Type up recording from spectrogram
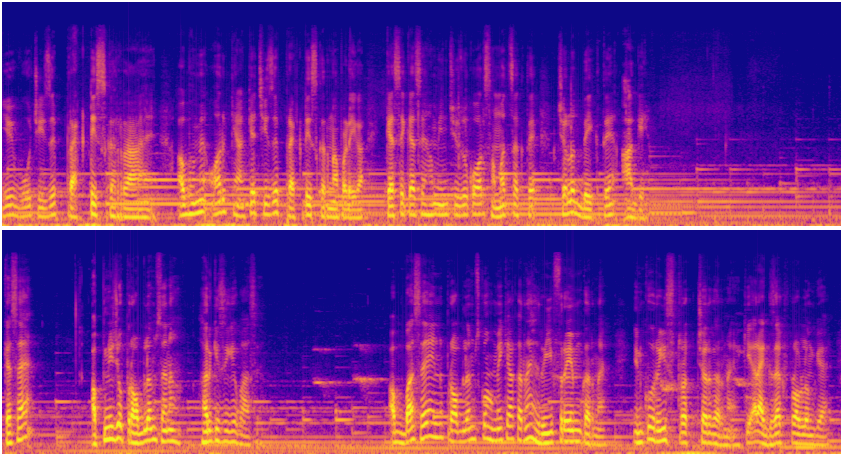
ये वो चीज़ें प्रैक्टिस कर रहा है। अब हमें और क्या क्या चीज़ें प्रैक्टिस करना पड़ेगा? कैसे कैसे हम इन चीज़ों को और समझ सकते हैं? चलो देखते हैं आगे। कैसा है? अपनी जो प्रॉब्लम्स है ना, हर किसी के पास है। अब बस है, इन प्रॉब्लम्स को हमें क्या करना है? रीफ्रेम करना है। इनको रिस्ट्रक्चर करना है कि यार एग्जैक्ट प्रॉब्लम क्या है?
